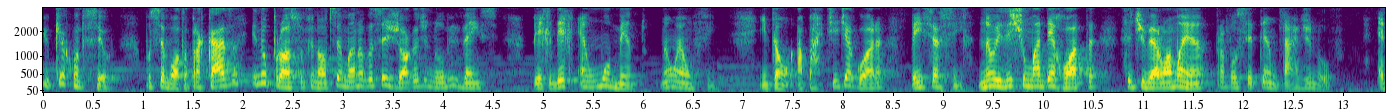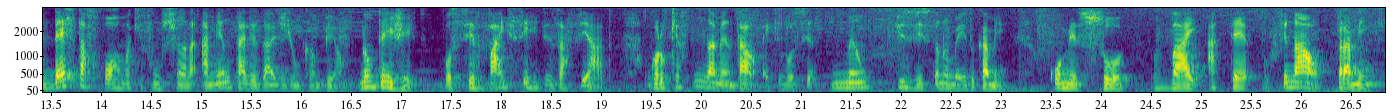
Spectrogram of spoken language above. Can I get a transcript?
E o que aconteceu? Você volta para casa e no próximo final de semana você joga de novo e vence. Perder é um momento, não é um fim. Então, a partir de agora, pense assim: não existe uma derrota se tiver um amanhã para você tentar de novo. É desta forma que funciona a mentalidade de um campeão. Não tem jeito, você vai ser desafiado. Agora, o que é fundamental é que você não desista no meio do caminho. começou, vai até o final. Para mim,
